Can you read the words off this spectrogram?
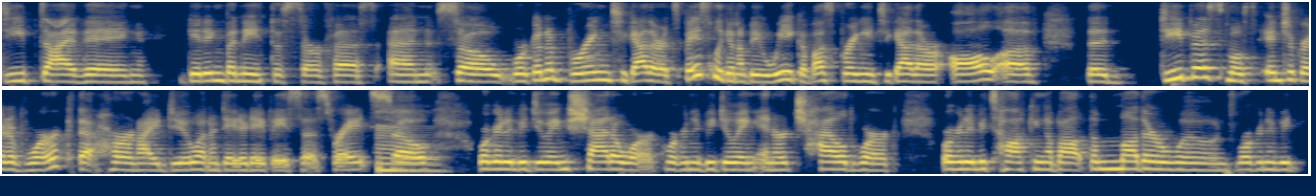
deep diving, getting beneath the surface. And so we're going to bring together, it's basically going to be a week of us bringing together all of the deepest, most integrative work that her and I do on a day to day basis, right? So Mm. we're going to be doing shadow work. We're going to be doing inner child work. We're going to be talking about the mother wound. We're going to be,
